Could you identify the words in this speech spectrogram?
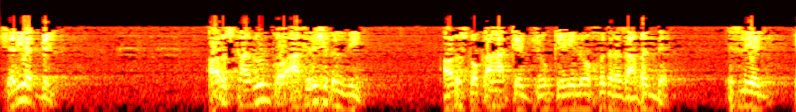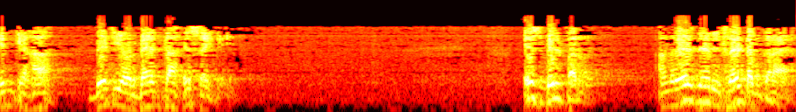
شریعت بل اور اس قانون کو آخری شکل دی اور اس کو کہا کہ جو کہ یہ لوگ خود رضامند ہیں، اس لیے ان کے ہاں بیٹی اور بہن کا حصہ ہی نہیں۔ اس بل پر انگریز نے ریفرینڈم کرایا۔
